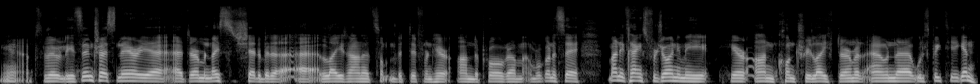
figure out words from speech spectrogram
Yeah, absolutely. It's an interesting area, uh, Dermot. Nice to shed a bit of uh, light on it, something a bit different here on the programme. And we're going to say many thanks for joining me here on Country Life, Dermot, and uh, we'll speak to you again.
